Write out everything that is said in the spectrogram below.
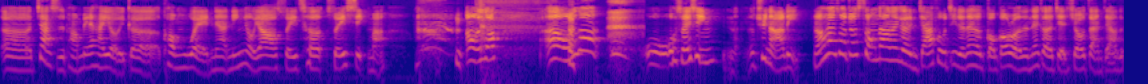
呃驾驶旁边还有一个空位，那您有要随车随行吗？” 然后我就说。呃，我就说，我我随行去哪里？然后他说就送到那个你家附近的那个 Gogoro 的那个检修站这样子。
